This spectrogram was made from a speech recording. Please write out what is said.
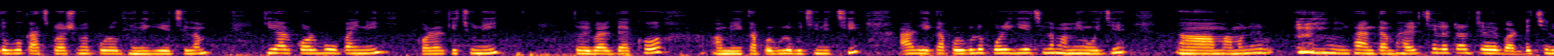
তবুও কাজ করার সময় পুরো ঘেমে গিয়েছিলাম। কি আর করব, উপায় নেই, করার কিছু নেই। তো এবার দেখো, আমি কাপড়গুলো গুছিয়ে নিচ্ছি। আর এই কাপড়গুলো পরে গিয়েছিলাম আমি ওই যে মামনের ভাই- ভাইয়ের ছেলেটার যে বার্থডে ছিল,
